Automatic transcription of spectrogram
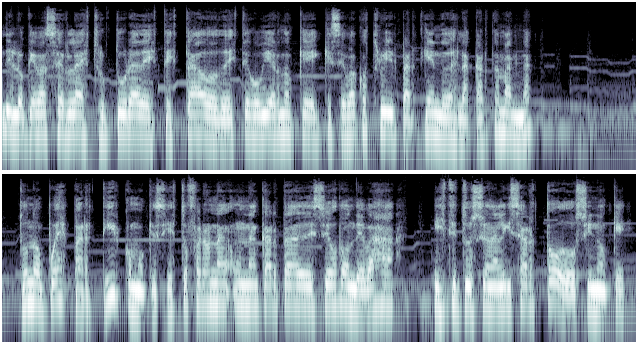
de lo que va a ser la estructura de este Estado, de este gobierno que, que se va a construir partiendo desde la Carta Magna, tú no puedes partir como que si esto fuera una, una carta de deseos donde vas a institucionalizar todo, sino que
